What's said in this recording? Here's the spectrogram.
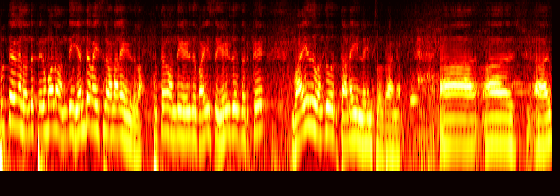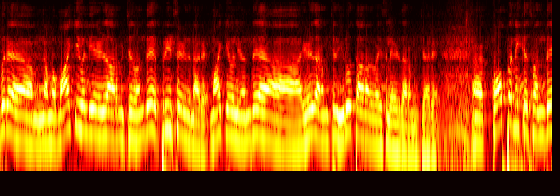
புத்தகங்கள் வந்து பெரும்பாலும் வந்து எந்த வயசில் வேணாலும் எழுதலாம். புத்தகம் வந்து எழுது வயசு எழுதுவதற்கு வயது வந்து ஒரு தடை இல்லைன்னு சொல்கிறாங்க இவர் நம்ம மாக்கியவல்லி எழுத ஆரம்பித்தது வந்து பிரின்ஸ் எழுதினார். மாக்கியவல்லி வந்து எழுத ஆரம்பித்தது இருபத்தாறாவது வயசில் எழுத ஆரம்பித்தார் கோப்பர்னிக்கஸ் வந்து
